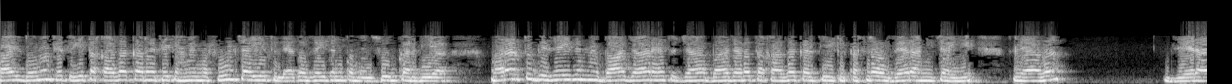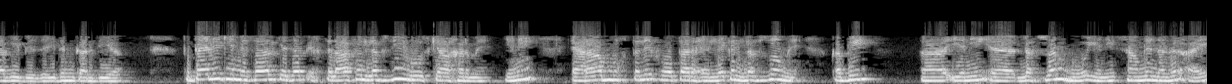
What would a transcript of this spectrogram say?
فائل دونوں تھے تو یہ تقاضا کر رہے تھے کہ ہمیں مفول چاہیے تو لہذا زیدن کو منسوخ کر دیا۔ مرر تو بے زیدن میں با جا رہا ہے تو جا، با جا رہا تقاضا کرتی ہے کہ کثرہ اور زیر آنی چاہیے۔ تو لہذا زیر آگے بے زیدن کر دیا۔ تو پہلے کی مثال کے جب اختلاف لفظی ہو اس کے آخر میں یعنی اعراب مختلف ہوتا رہے، لیکن لفظوں میں کبھی یعنی لفظ ہو یعنی سامنے نظر آئے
